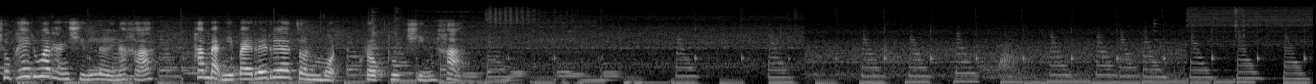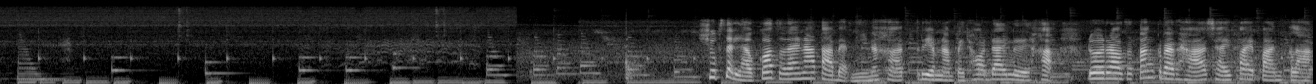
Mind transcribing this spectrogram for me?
ชุบให้ทั่วทั้งชิ้นเลยนะคะทำแบบนี้ไปเรื่อยๆ จนหมดครบทุกชิ้นค่ะ ชุบเสร็จแล้วก็จะได้หน้าตาแบบนี้นะคะ เตรียมนำไปทอดได้เลยค่ะ โดยเราจะตั้งกระทะใช้ไฟปานกลาง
